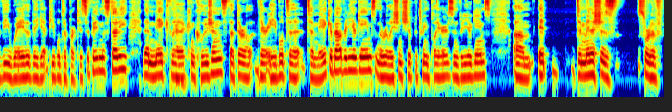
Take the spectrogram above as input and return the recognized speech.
the way that they get people to participate in the study that make the okay. conclusions that they're they're able to to make about video games and the relationship between players and video games um, it diminishes sort of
